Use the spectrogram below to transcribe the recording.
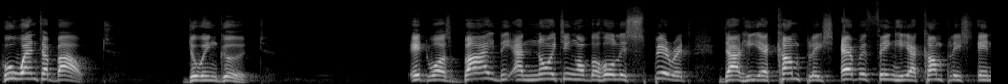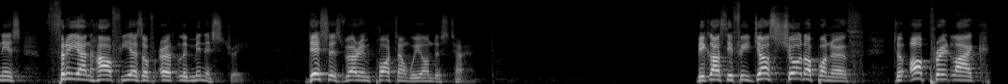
who went about doing good. It was by the anointing of the Holy Spirit that he accomplished everything he accomplished in his three and a half years of earthly ministry. This is very important we understand. Because if he just showed up on earth to operate like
